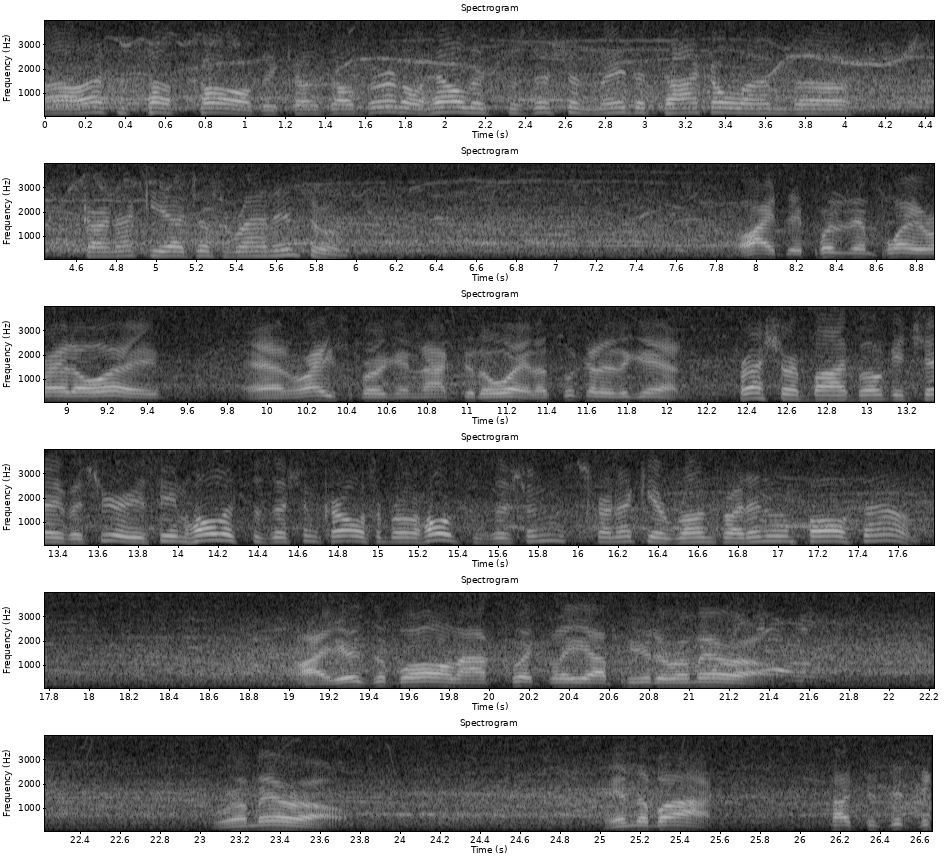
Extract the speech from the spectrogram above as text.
Oh, that's a tough call because Alberto held his position, made the tackle, and uh, Scarnecchia just ran into him. All right, they put it in play right away, and Rijsbergen knocked it away. Let's look at it again. Pressure by Bogicevic. Here, you see him hold his position. Carlos Alberto holds position. Scarnecchia runs right into him falls down. All right, here's the ball now quickly up here to Romero. Romero in the box. Touches it to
